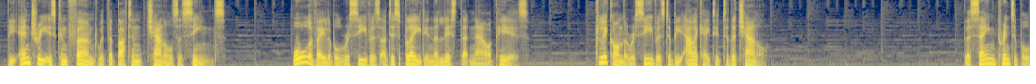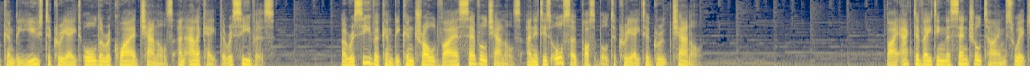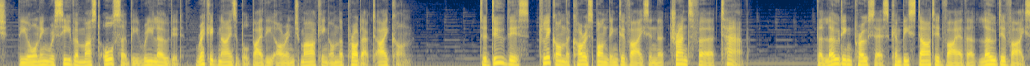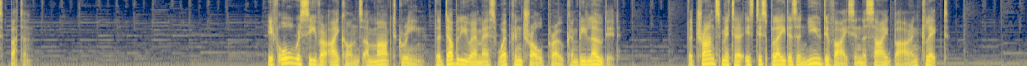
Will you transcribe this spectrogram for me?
The entry is confirmed with the button Channels as Scenes. All available receivers are displayed in the list that now appears. Click on the receivers to be allocated to the channel. The same principle can be used to create all the required channels and allocate the receivers. A receiver can be controlled via several channels and it is also possible to create a group channel. By activating the central time switch, the awning receiver must also be reloaded, recognizable by the orange marking on the product icon. To do this, click on the corresponding device in the Transfer tab. The loading process can be started via the Load Device button. If all receiver icons are marked green, the WMS Web Control Pro can be loaded. The transmitter is displayed as a new device in the sidebar and clicked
